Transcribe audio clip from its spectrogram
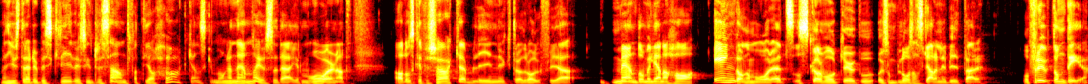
Men just det där du beskriver är så intressant för att jag har hört ganska många nämna just det där genom åren. Att ja, de ska försöka bli nyktra och drogfria, men de vill gärna ha en gång om året så ska de åka ut och, och liksom blåsa skallen i bitar. Och förutom det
